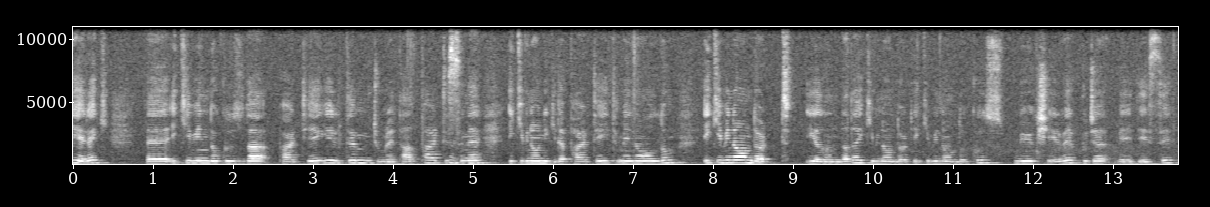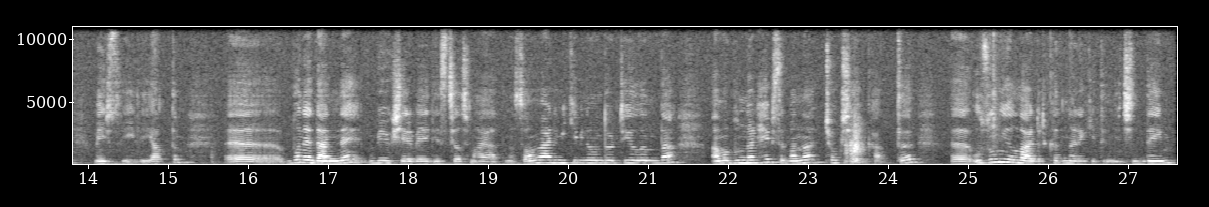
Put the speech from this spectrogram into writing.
diyerek e, 2009'da partiye girdim. Cumhuriyet Halk Partisi'ne. Hı 2012'de parti eğitmeni oldum. 2014 yılında da 2014-2019 Büyükşehir ve Buca Belediyesi meclis üyeliği yaptım. Ee, bu nedenle Büyükşehir Belediyesi çalışma hayatına son verdim 2014 yılında. Ama bunların hepsi bana çok şey kattı. Ee, uzun yıllardır kadın hareketinin içindeyim.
